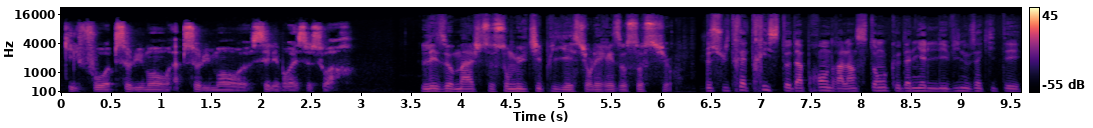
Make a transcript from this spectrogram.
qu'il faut absolument, absolument célébrer ce soir. Les hommages se sont multipliés sur les réseaux sociaux. Je suis très triste d'apprendre à l'instant que Daniel Lévy nous a quittés.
